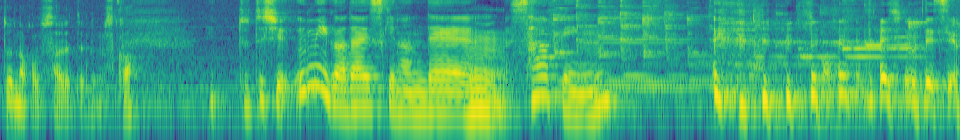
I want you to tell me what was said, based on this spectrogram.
どんなことされてるんですか？私海が大好きなんで、うん。サーフィン。大丈夫ですよ。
